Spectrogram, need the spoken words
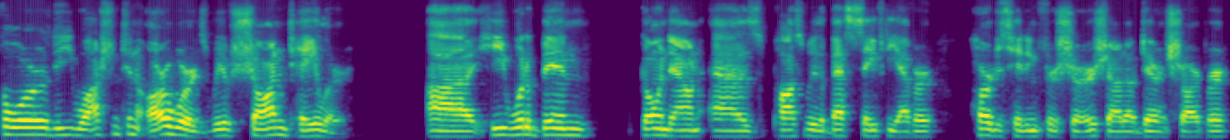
for the Washington R words. We have Sean Taylor. Uh, he would have been going down as possibly the best safety ever, hardest hitting for sure. Shout out Darren Sharper.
